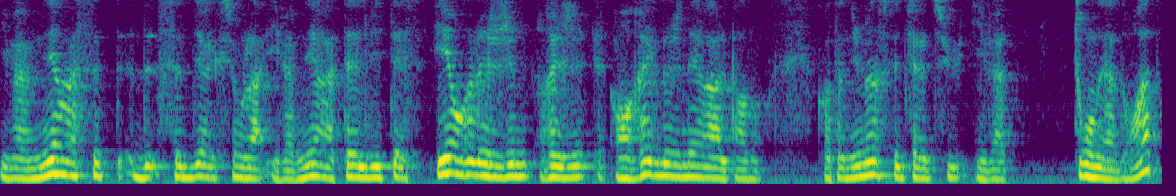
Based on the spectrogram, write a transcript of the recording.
il va venir à cette, cette direction-là, il va venir à telle vitesse, et en, en règle générale, pardon, quand un humain se fait tirer dessus, il va tourner à droite,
